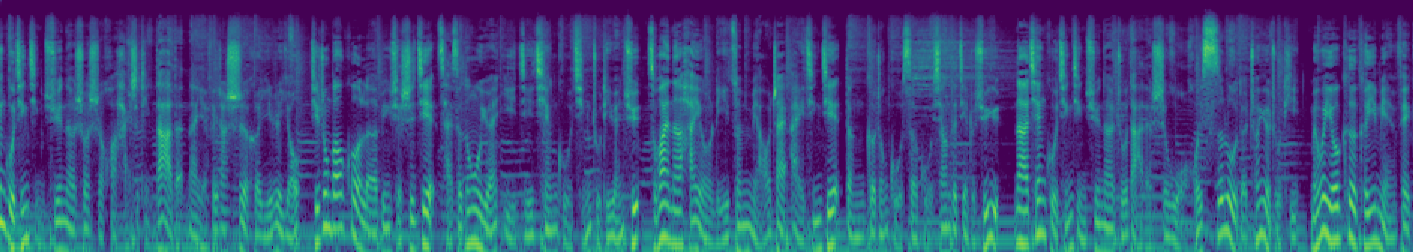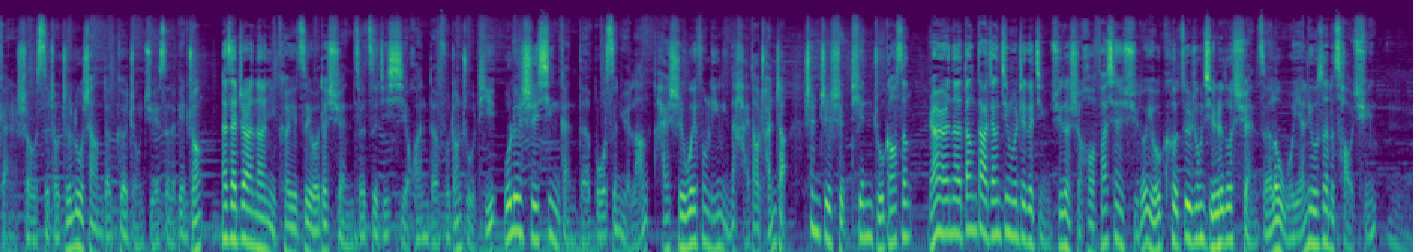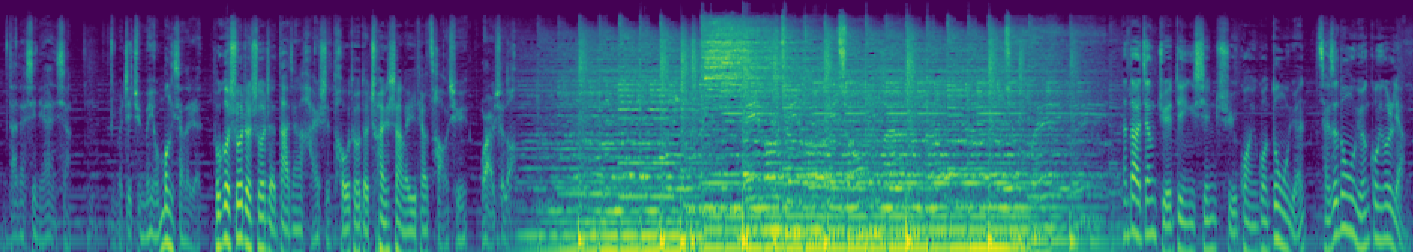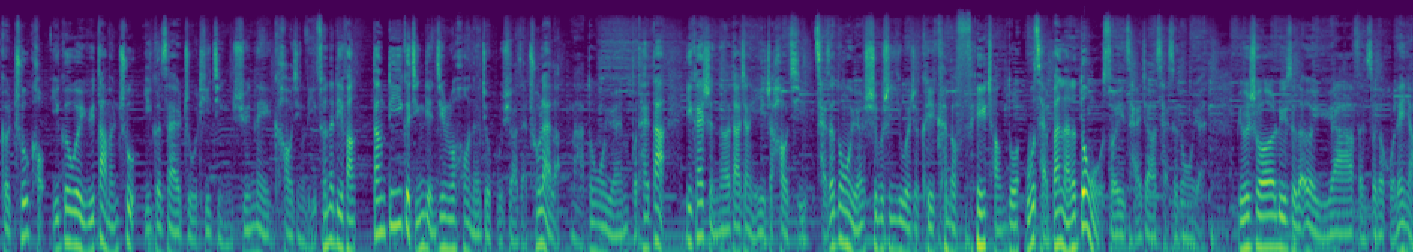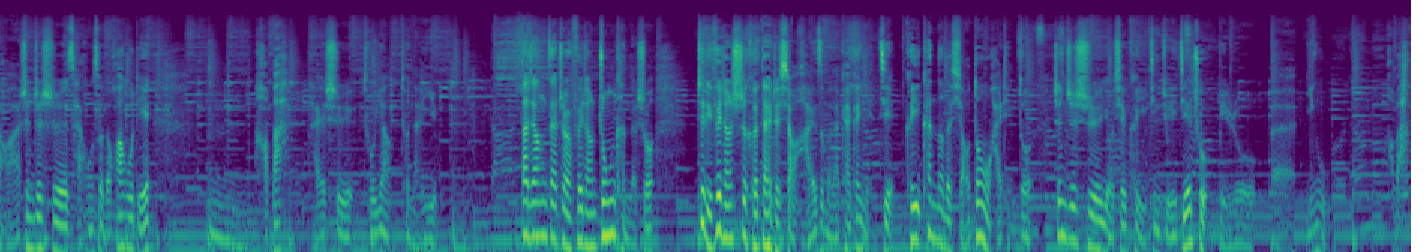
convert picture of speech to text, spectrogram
千古情景区呢，说实话还是挺大的，那也非常适合一日游。其中包括了冰雪世界、彩色动物园以及千古情主题园区。此外呢，还有黎村苗寨、爱青街等各种古色古香的建筑区域。那千古情景区呢，主打的是我回丝路的穿越主题，每位游客可以免费感受丝绸之路上的各种角色的变装。那在这儿呢，你可以自由的选择自己喜欢的服装主题，无论是性感的波斯女郎，还是威风凛凛的海盗船长，甚至。是天竺高僧。然而呢，当大江进入这个景区的时候，发现许多游客最终其实都选择了五颜六色的草裙。嗯，大家心里暗想，嗯，你们这群没有梦想的人。不过说着说着，大江还是偷偷的穿上了一条草裙玩去了。大江决定先去逛一逛动物园。彩色动物园共有两个出口，一个位于大门处，一个在主题景区内靠近里村的地方。当第一个景点进入后呢，就不需要再出来了。那动物园不太大，一开始呢，大江也一直好奇，彩色动物园是不是意味着可以看到非常多五彩斑斓的动物，所以才叫彩色动物园。比如说绿色的鳄鱼啊，粉色的火烈鸟啊，甚至是彩虹色的花蝴蝶。嗯，好吧，还是 too young too naive。大江在这儿非常中肯的说。这里非常适合带着小孩子们来开开眼界，可以看到的小动物还挺多，甚至是有些可以近距离接触，比如呃鹦鹉，好吧？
